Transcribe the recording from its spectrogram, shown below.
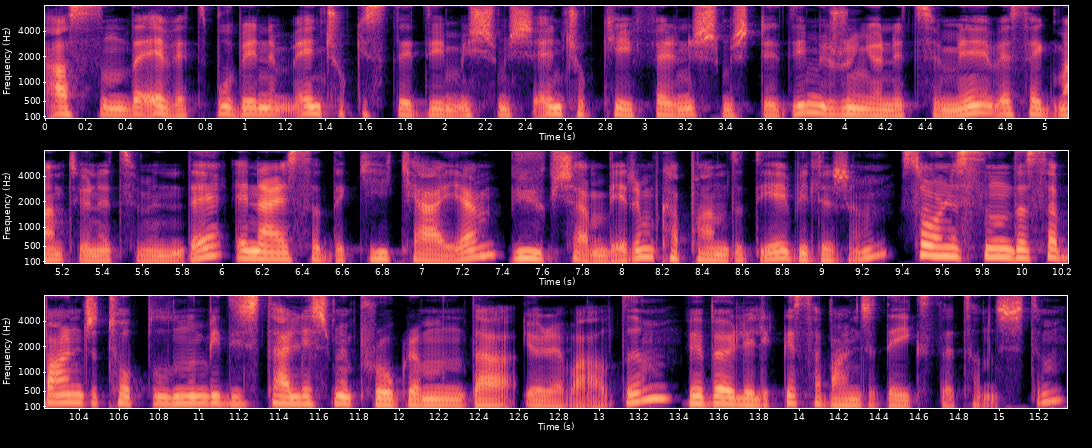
aslında evet bu benim en çok istediğim işmiş, en çok keyif veren işmiş dediğim ürün yönetimi ve segment yönetiminde Enerjisa'daki hikayem, büyük çemberim kapandı diyebilirim. Sonrasında Sabancı topluluğunun bir dijitalleşme programında görev aldım ve böylelikle Sabancı DX'de tanıştım.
